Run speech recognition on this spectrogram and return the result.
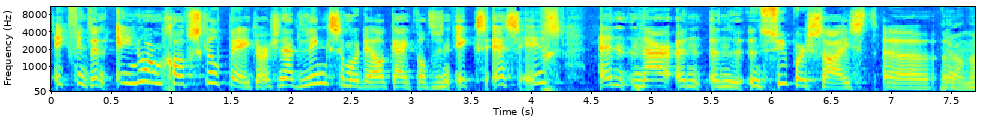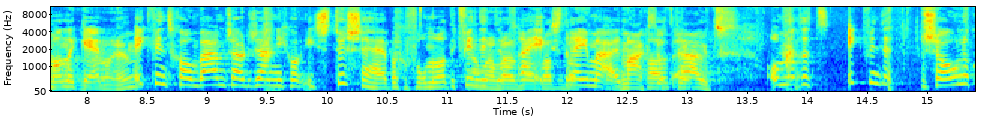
Ik vind het een enorm groot verschil, Peter. Als je naar het linkse model kijkt, wat dus een XS is... en naar een, een, een supersized eh nou, mannequin. nou, ik vind gewoon, waarom zouden ze daar niet gewoon iets tussen hebben gevonden? Want ik vind Ja, dit maar een wat- vrij wat- extreme wat- wat maakt het uitvergroting. uit? Omdat het, ik vind het persoonlijk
